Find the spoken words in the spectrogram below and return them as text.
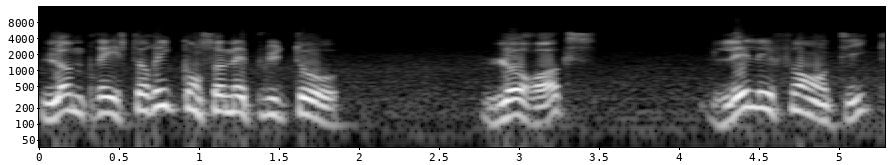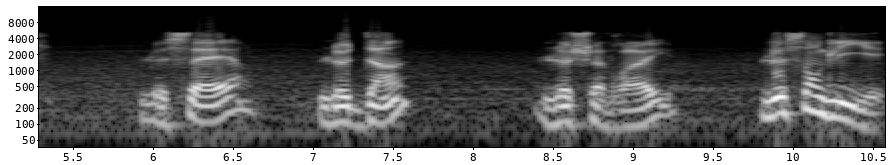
l'homme préhistorique consommait plutôt l'aurochs, l'éléphant antique, le cerf, le daim, le chevreuil, le sanglier.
